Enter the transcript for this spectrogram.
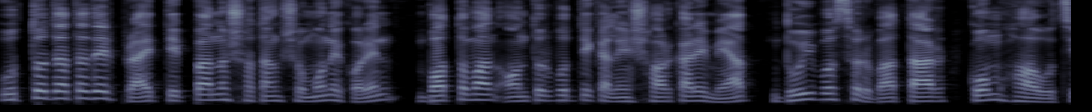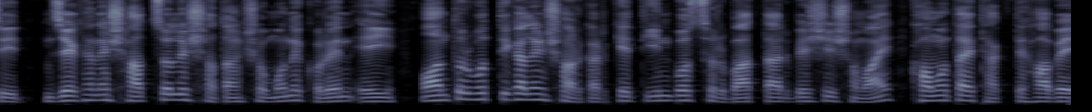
উত্তরদাতাদের প্রায় তিপ্পান্ন শতাংশ মনে করেন অন্তর্বর্তীকালীন সরকারের মেয়াদ দুই বছর বা তার কম হওয়া উচিত, যেখানে সাতচল্লিশ শতাংশ মনে করেন এই অন্তর্বর্তীকালীন সরকারকে তিন বছর বা তার বেশি সময় ক্ষমতায় থাকতে হবে।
